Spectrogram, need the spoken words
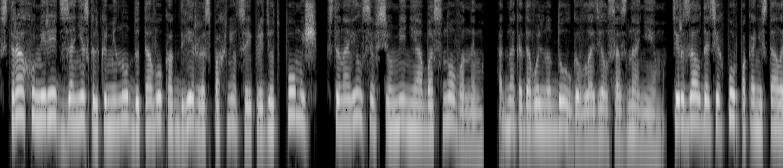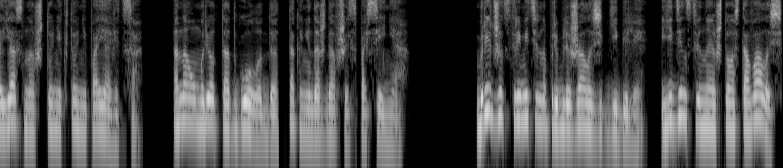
Страх умереть за несколько минут до того, как дверь распахнется и придет помощь, становился все менее обоснованным, однако довольно долго владел сознанием, терзал до тех пор, пока не стало ясно, что никто не появится. Она умрет от голода, так и не дождавшись спасения. Бриджит стремительно приближалась к гибели. Единственное, что оставалось,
